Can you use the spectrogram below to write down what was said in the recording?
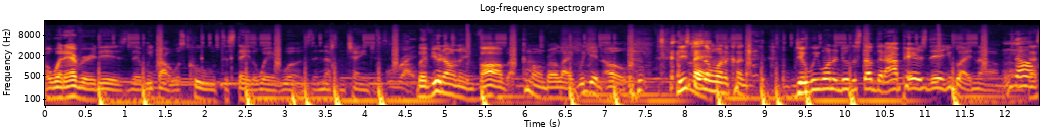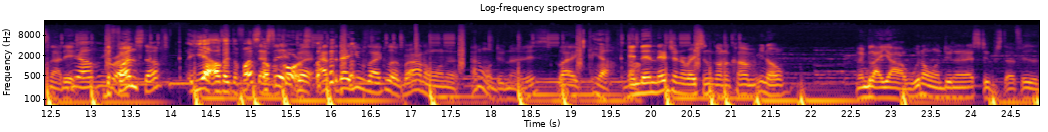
or whatever it is that we thought was cool to stay the way it was and nothing changes. Right. But if you don't involve, come on, bro, like, we're getting old. These kids don't want to come. Do we want to do the stuff that our parents did? You be like, bro, No, that's not it. no, the you're fun right. stuff, yeah, I was like the fun that's stuff, of it. course. But after that, you was like, look, bro, I don't want to. I don't want to do none of this. Like, yeah, no. and then their generation's gonna come, you know, and be like, y'all, we don't want to do none of that stupid stuff. It's-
